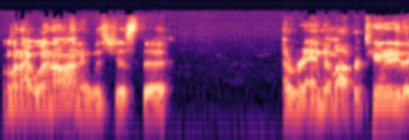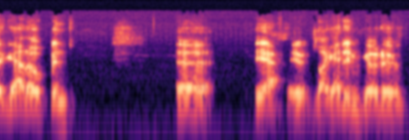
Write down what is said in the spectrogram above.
when I went on, it was just a a random opportunity that got opened. Uh, yeah, it, like I didn't go to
